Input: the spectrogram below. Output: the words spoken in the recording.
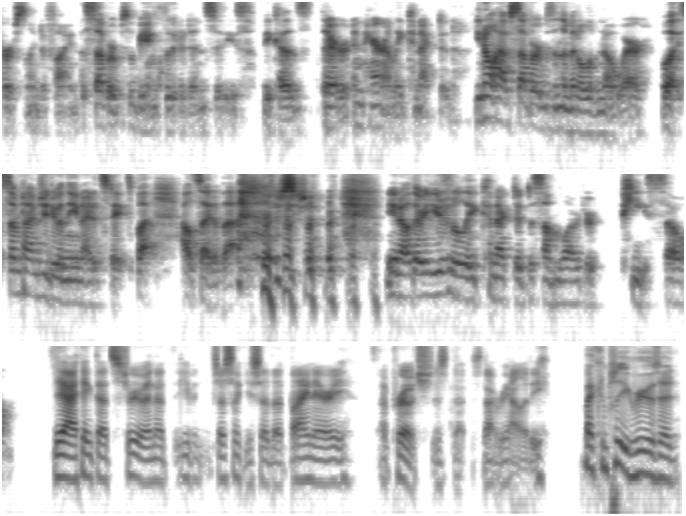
personally define the suburbs would be included in cities because they're inherently connected. You don't have suburbs in the middle of nowhere. Well, sometimes you do in the United States, but outside of that, you know, they're usually connected to some larger piece. So, yeah, I think that's true. And that even just like you said, that binary approach is not, is not reality. I completely agree with that.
